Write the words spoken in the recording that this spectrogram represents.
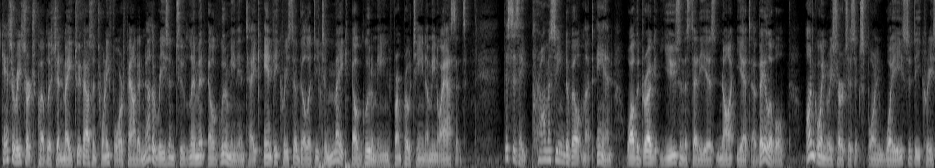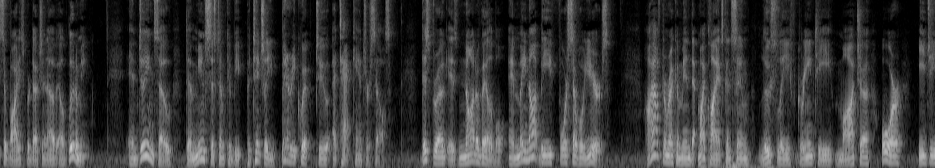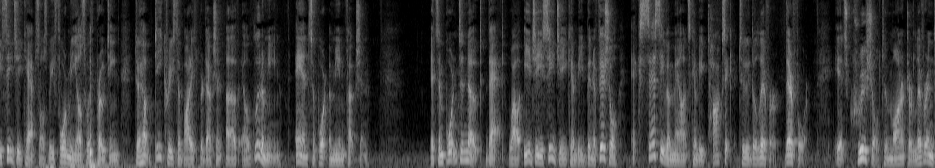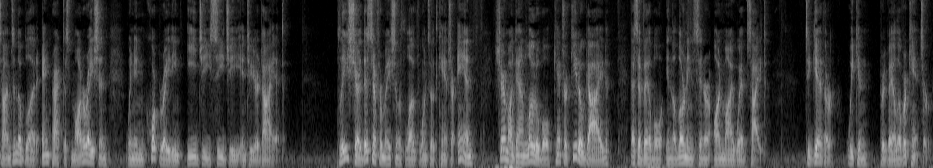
Cancer research published in May 2024 found another reason to limit L-glutamine intake and decrease the ability to make L-glutamine from protein amino acids. This is a promising development, and while the drug used in the study is not yet available, ongoing research is exploring ways to decrease the body's production of L-glutamine. In doing so, the immune system could be potentially better equipped to attack cancer cells. This drug is not available and may not be for several years. I often recommend that my clients consume loose leaf green tea, matcha, or EGCG capsules before meals with protein to help decrease the body's production of L-glutamine and support immune function. It's important to note that while EGCG can be beneficial, excessive amounts can be toxic to the liver. Therefore, it's crucial to monitor liver enzymes in the blood and practice moderation when incorporating EGCG into your diet. Please share this information with loved ones with cancer and share my downloadable Kancer Keto Guide that's available in the Learning Center on my website. Together, we can prevail over cancer.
